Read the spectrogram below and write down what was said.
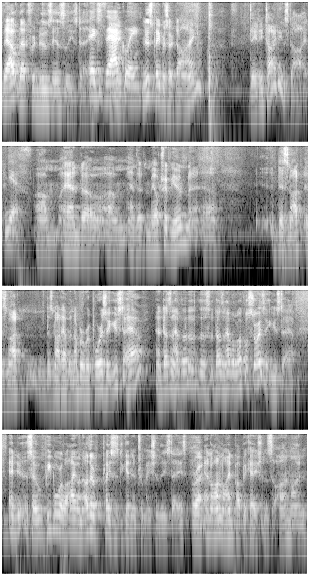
the outlet for news is these days. I mean, Exactly. Newspapers are dying, daily tidings died. Yes. Um, and, uh, um, and the Mail Tribune, uh, does not, is not, does not have the number of reporters it used to have, and it doesn't have the, doesn't have the local stories it used to have. And so people rely on other places to get information these days. Right. And online publications, online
